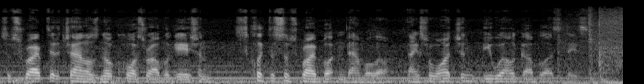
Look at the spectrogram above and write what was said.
Subscribe to the channel is no cost or obligation. Just click the subscribe button down below. Thanks for watching. Be well. God bless. Stay safe.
